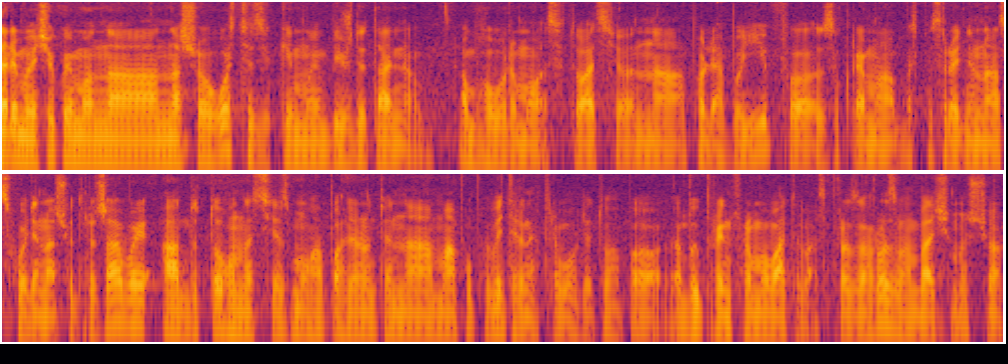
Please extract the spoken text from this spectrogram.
Далі ми очікуємо на нашого гостя, з яким ми більш детально обговоримо ситуацію на полях боїв, зокрема безпосередньо на сході нашої держави. А до того у нас є змога поглянути на мапу повітряних тривог для того, аби проінформувати вас про загрози. Ми бачимо, що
